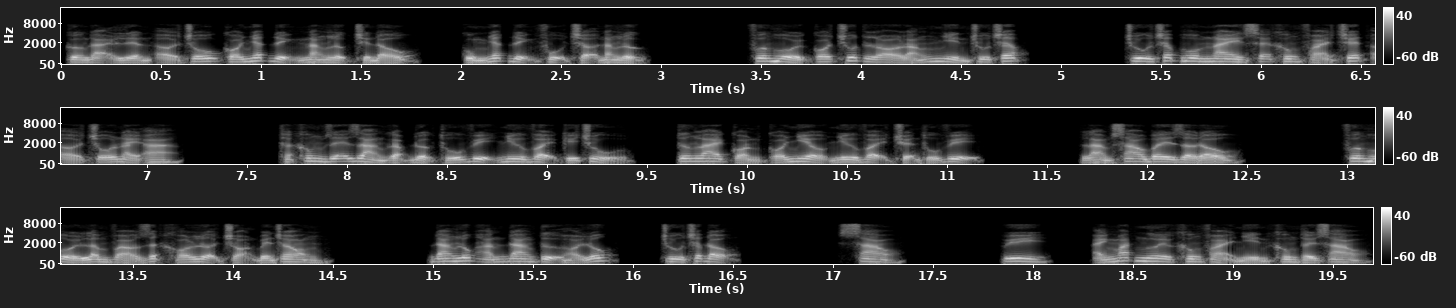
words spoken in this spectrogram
cường đại liền ở chỗ có nhất định năng lực chiến đấu, cùng nhất định phụ trợ năng lực. Phương hồi có chút lo lắng nhìn chu chấp. Chu chấp hôm nay sẽ không phải chết ở chỗ này a thật không dễ dàng gặp được thú vị như vậy ký chủ, tương lai còn có nhiều như vậy chuyện thú vị. Làm sao bây giờ đâu? Phương hồi lâm vào rất khó lựa chọn bên trong. Đang lúc hắn đang tự hỏi lúc, chu chất động. Sao? Uy, ánh mắt ngươi không phải nhìn không thấy sao?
